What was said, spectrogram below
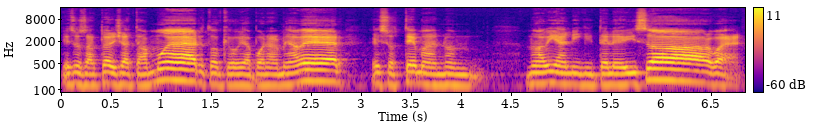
Esos actores ya están muertos, que voy a ponerme a ver. Esos temas no, no había ni televisor, bueno,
